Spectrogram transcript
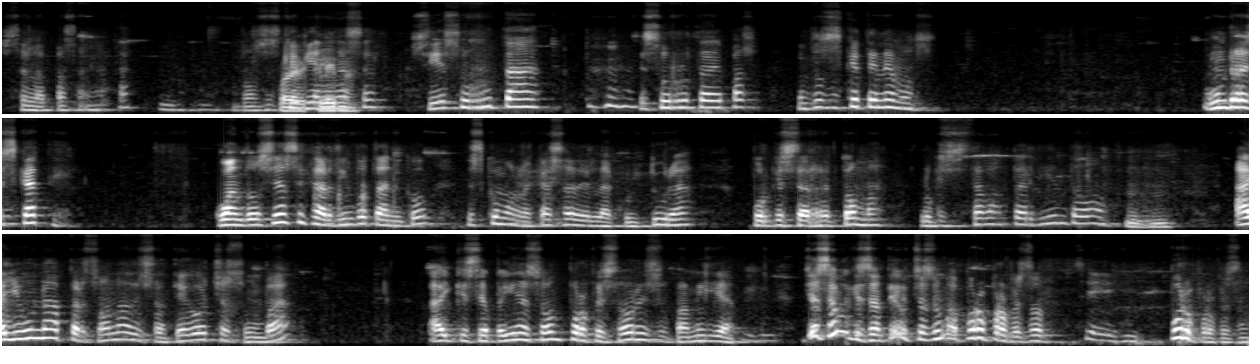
se la pasan acá. Entonces, ¿qué vienen a hacer? Si es su ruta, es su ruta de paso. Entonces, ¿qué tenemos? Un rescate. Cuando se hace jardín botánico, es como la casa de la cultura, porque se retoma lo que se estaba perdiendo. Hay una persona de Santiago Chazumba, hay que se apellidan, son profesores, su familia. Ya saben que Santiago Chazumba, puro profesor, Sí. puro profesor.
